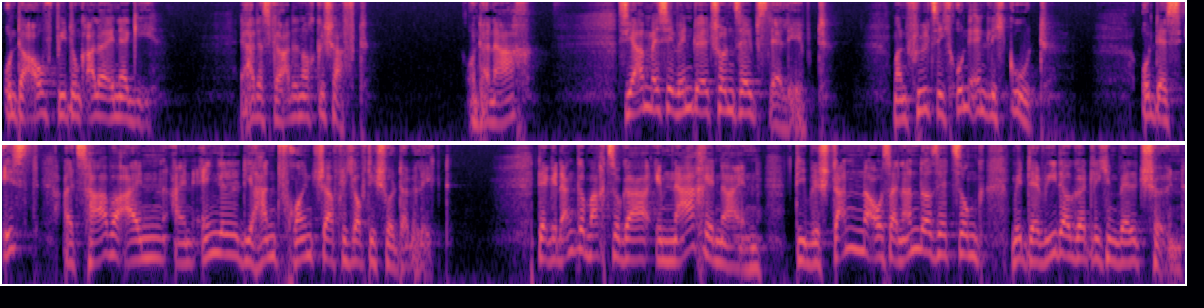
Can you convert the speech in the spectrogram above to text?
unter Aufbietung aller Energie. Er hat es gerade noch geschafft. Und danach? Sie haben es eventuell schon selbst erlebt. Man fühlt sich unendlich gut. Und es ist, als habe einen ein Engel die Hand freundschaftlich auf die Schulter gelegt. Der Gedanke macht sogar im Nachhinein die bestandene Auseinandersetzung mit der wiedergöttlichen Welt schön.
